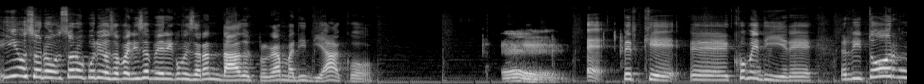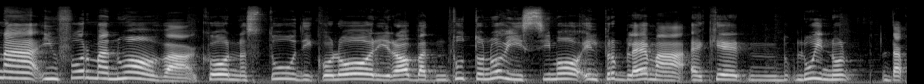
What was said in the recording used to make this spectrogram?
io sono, sono curiosa poi di sapere come sarà andato il programma di Diaco. Eh. eh perché, eh, come dire, ritorna in forma nuova con studi, colori, roba tutto nuovissimo. Il problema è che lui non, da,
